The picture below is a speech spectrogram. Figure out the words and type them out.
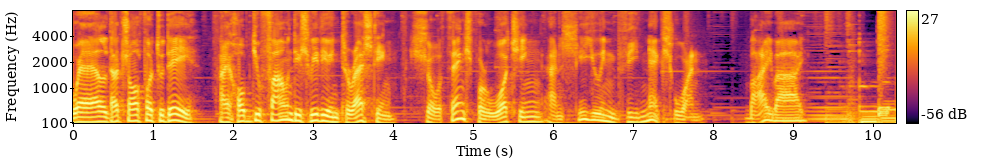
Well, that's all for today. I hope you found this video interesting. So thanks for watching and see you in the next one. Bye bye!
